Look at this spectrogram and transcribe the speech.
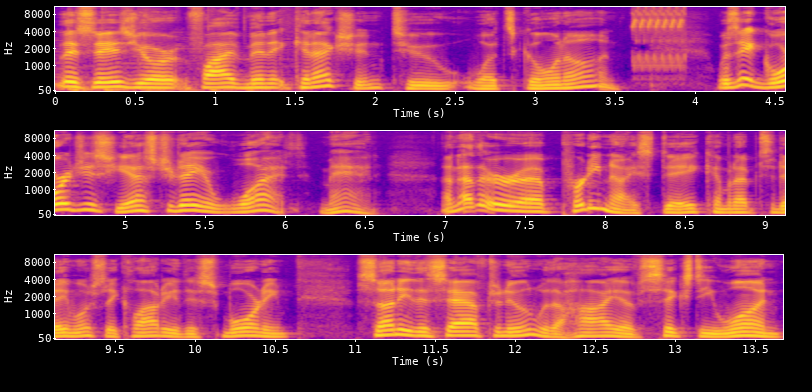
This is your five minute connection to what's going on. Was it gorgeous yesterday or what? Man, another uh, pretty nice day coming up today, mostly cloudy this morning. Sunny this afternoon with a high of 61.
